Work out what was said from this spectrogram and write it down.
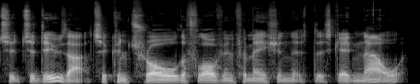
to, to do that, to control the flow of information that's, that's getting out?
